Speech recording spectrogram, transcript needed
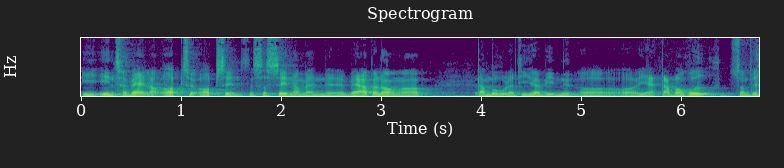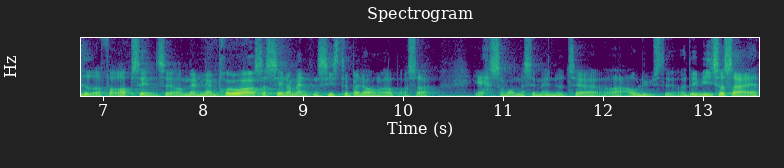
i intervaller op til opsendelsen, så sender man øh, vejrballoner op, der måler de her vinde, og, og ja, der var rød, som det hedder, for opsendelse, og man, man prøver, og så sender man den sidste ballon op, og så, ja, så var man simpelthen nødt til at, at aflyse det. Og det viser sig, at,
